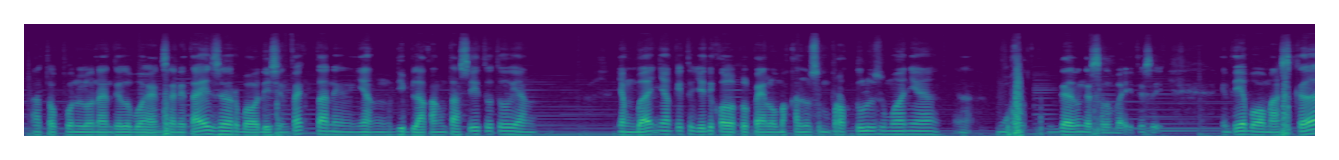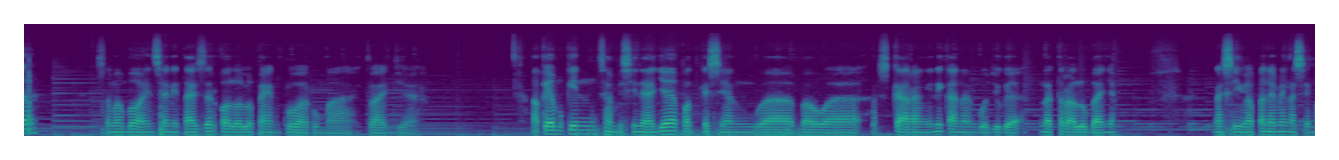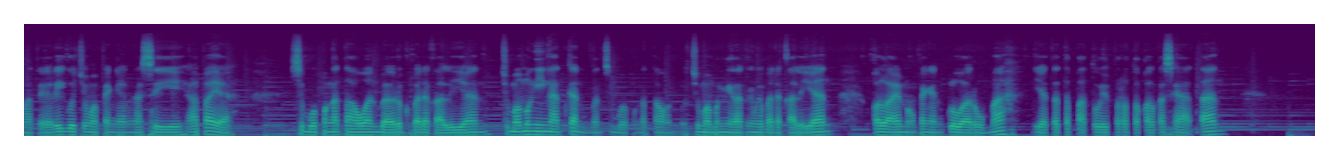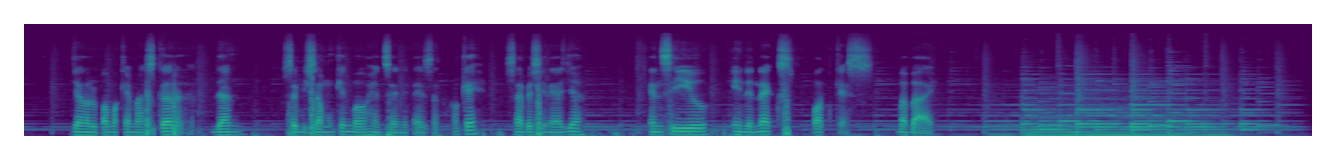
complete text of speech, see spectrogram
ataupun lu nanti lu bawa hand sanitizer bawa disinfektan yang yang di belakang tas itu tuh yang yang banyak itu. Jadi kalau pengen lo makan lo semprot dulu semuanya. Nah, enggak enggak selebay itu sih. Intinya bawa masker sama bawa hand sanitizer kalau lo pengen keluar rumah itu aja. Oke mungkin sampai sini aja podcast yang gue bawa sekarang ini karena gue juga nggak terlalu banyak ngasih apa namanya ngasih materi. Gue cuma pengen ngasih apa ya sebuah pengetahuan baru kepada kalian. Cuma mengingatkan bukan sebuah pengetahuan. Cuma mengingatkan kepada kalian kalau emang pengen keluar rumah ya tetap patuhi protokol kesehatan. Jangan lupa pakai masker dan sebisa mungkin bawa hand sanitizer. Oke sampai sini aja. And see you in the next podcast. Bye bye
